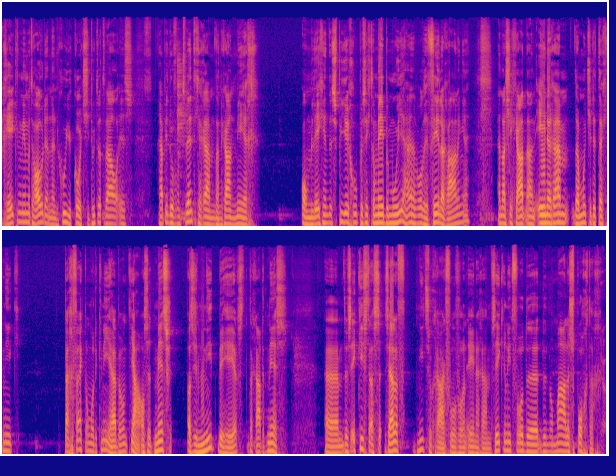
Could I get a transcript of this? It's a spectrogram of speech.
rekening mee moet houden, en een goede coach die doet dat wel, is heb je het over een 20 rem, dan gaan meer omliggende spiergroepen zich ermee bemoeien. Hè. Er worden veel herhalingen. En als je gaat naar een 1 rem, dan moet je de techniek perfect onder de knie hebben. Want ja, als, het mis, als je hem niet beheerst, dan gaat het mis. Um, dus ik kies daar zelf niet zo graag voor, voor een 1RM. Zeker niet voor de, de normale sporter. Ja.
